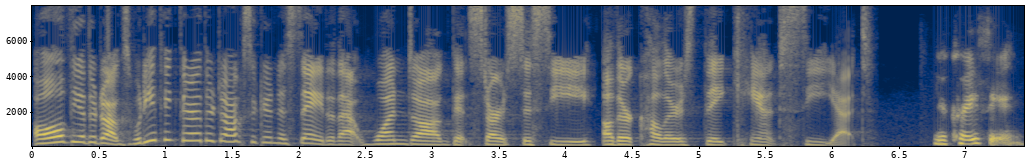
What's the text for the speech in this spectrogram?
all the other dogs. What do you think their other dogs are going to say to that one dog that starts to see other colors they can't see yet? You're crazy.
